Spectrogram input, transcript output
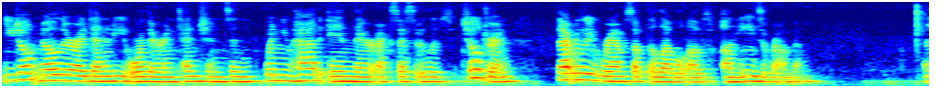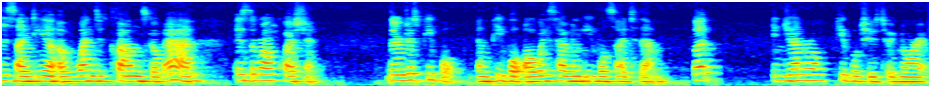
You don't know their identity or their intentions, and when you had in their accessibility to children, that really ramps up the level of unease around them. This idea of when did clowns go bad is the wrong question. They're just people, and people always have an evil side to them. But in general, people choose to ignore it.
